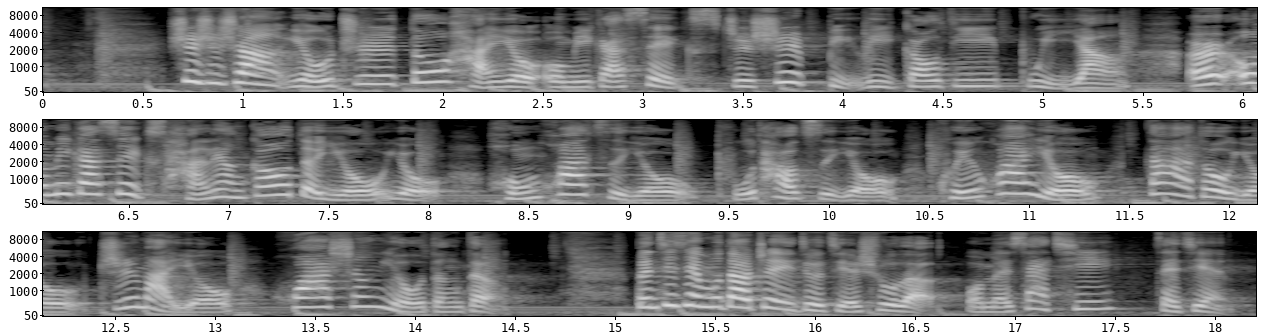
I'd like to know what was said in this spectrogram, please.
事实上，油脂都含有 Omega 6，只是比例高低不一样。而 Omega 6含量高的油有红花籽油、葡萄籽油、葵花油、大豆油、芝麻油、花生油等等。本期节目到这里就结束了，我们下期再见。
